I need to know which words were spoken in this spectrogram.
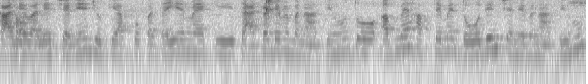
काले वाले चने, जो कि आपको पता ही है मैं कि सैटरडे में बनाती हूँ। तो अब मैं हफ़्ते में दो दिन चने बनाती हूँ,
